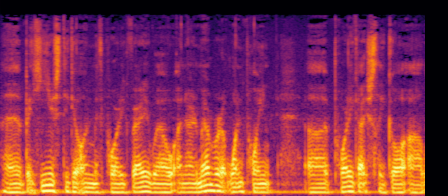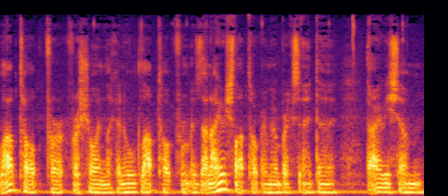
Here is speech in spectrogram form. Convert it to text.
Uh, but he used to get on with Porrig very well. And I remember at one point, uh, Porrig actually got a laptop for, for Sean, like an old laptop from, it was an Irish laptop, I remember, because it had the, the Irish um,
